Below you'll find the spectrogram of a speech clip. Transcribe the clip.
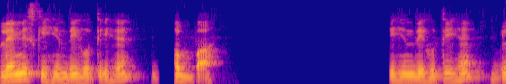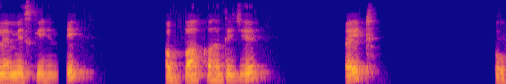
ब्लेमिस की हिंदी होती है भब्बा। की हिंदी होती है ब्लेमिस की हिंदी भब्बा कह दीजिए राइट तो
